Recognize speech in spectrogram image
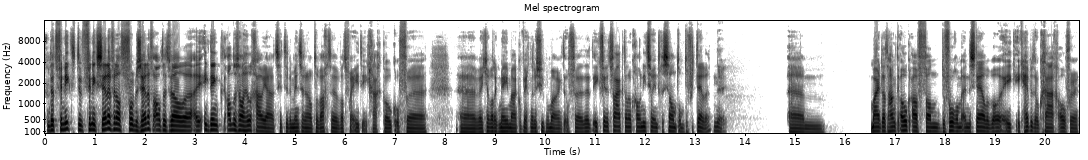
Dat vind ik, dat vind ik zelf en dan voor mezelf altijd wel. eh, ik denk anders al heel gauw, ja, het zitten de mensen erop te wachten wat voor eten ik graag kook. Of eh, eh, weet je wat ik meemaak op weg naar de supermarkt. Of, dat, ik vind het vaak dan ook gewoon niet zo interessant om te vertellen. Nee. Ehm, maar dat hangt ook af van de vorm en de stijl. Ik, ik heb het ook graag over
